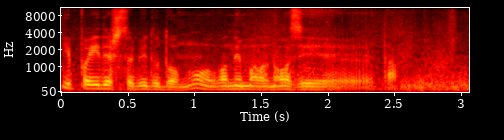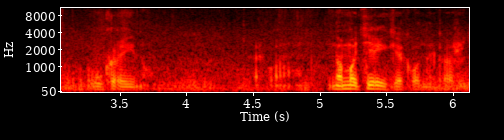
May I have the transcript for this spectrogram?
і поїдеш собі додому. Ну, вони мали на увазі е, там в Україну. На материк, як вони кажуть.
